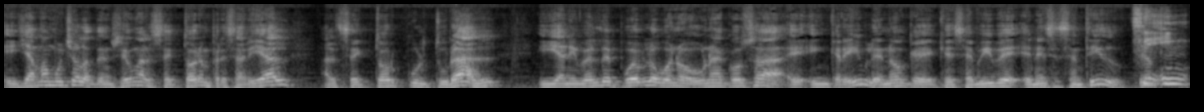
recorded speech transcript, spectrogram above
y llama mucho la atención al sector empresarial, al sector cultural y a nivel de pueblo, bueno, una cosa eh, increíble, ¿no? Que, se vive en ese sentido. Sí,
